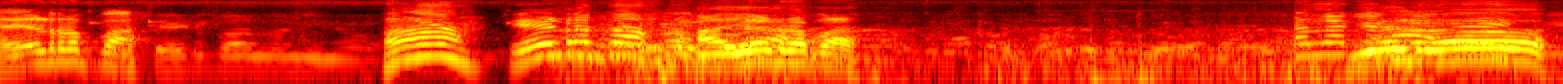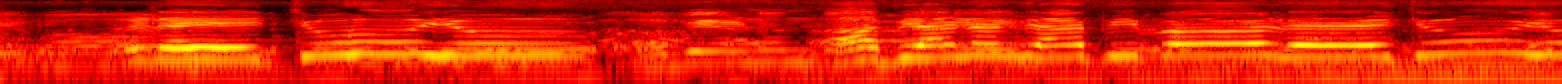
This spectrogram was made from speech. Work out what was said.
ಹೇಳ್ರಪ್ಪ. ಹಾ? ಹೇಳ್ ಹಾ ಹೇಳ್. ರಪ್ಪ happy birthday to you Abhinand happy birthday you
